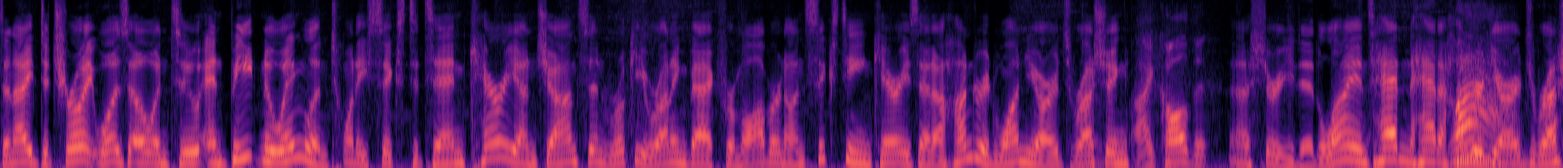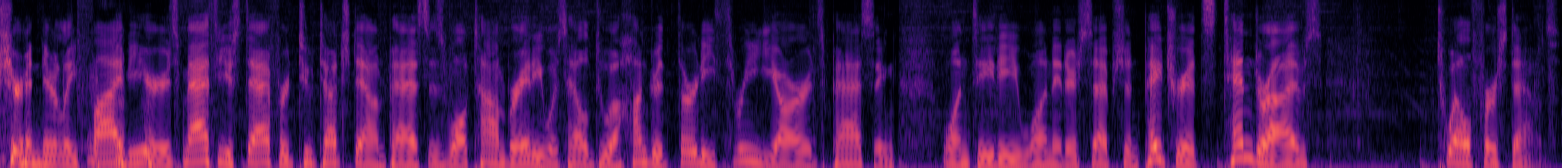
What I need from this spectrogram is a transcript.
Tonight, Detroit was 0 2 and beat New England 26 10. Kerryon Johnson, rookie running back from Auburn, on 16 carries at 101 yards rushing. I called it. Uh, sure, you did. Lions hadn't had a 100 Wow. yards rusher in nearly five years. Matthew Stafford, two touchdown passes, while Tom Brady was held to 133 yards passing. One TD, one interception. Patriots, 10 drives, 12 first downs.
